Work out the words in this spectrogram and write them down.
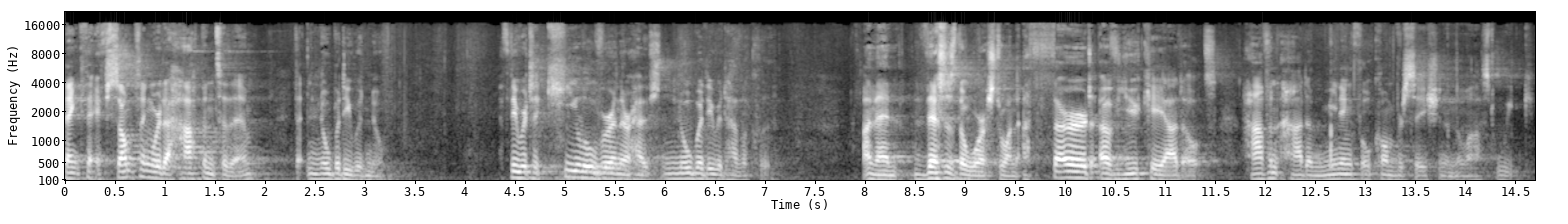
think that if something were to happen to them, that nobody would know. If they were to keel over in their house, nobody would have a clue. And then this is the worst one a third of UK adults haven't had a meaningful conversation in the last week.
